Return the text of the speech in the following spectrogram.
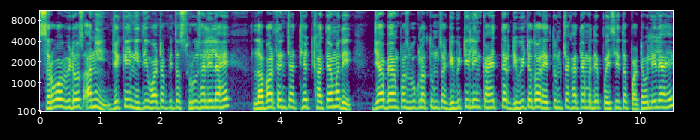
सर्व व्हिडिओज आणि जे काही निधी वाटप इथं सुरू झालेले आहे लाभार्थ्यांच्या थेट खात्यामध्ये ज्या बँक पासबुकला तुमचं डी बी टी लिंक आहे त्या डी बी टीद्वारे तुमच्या खात्यामध्ये पैसे इथं पाठवलेले आहे.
